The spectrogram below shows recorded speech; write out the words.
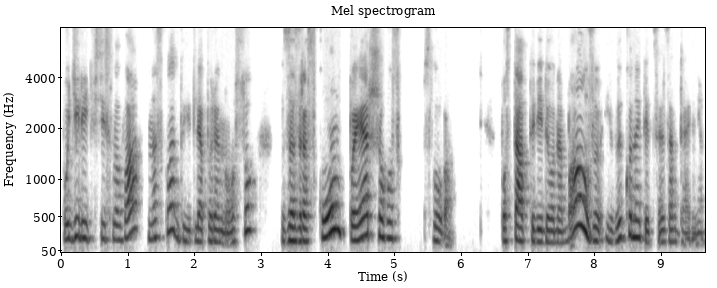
Поділіть всі слова на склади для переносу за зразком першого слова. Поставте відео на паузу і виконайте це завдання.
